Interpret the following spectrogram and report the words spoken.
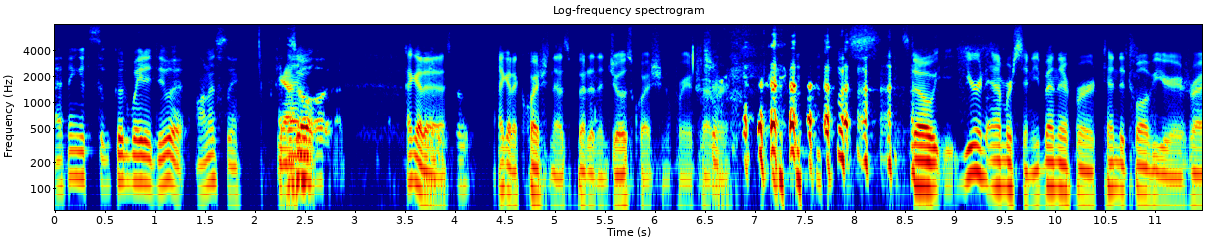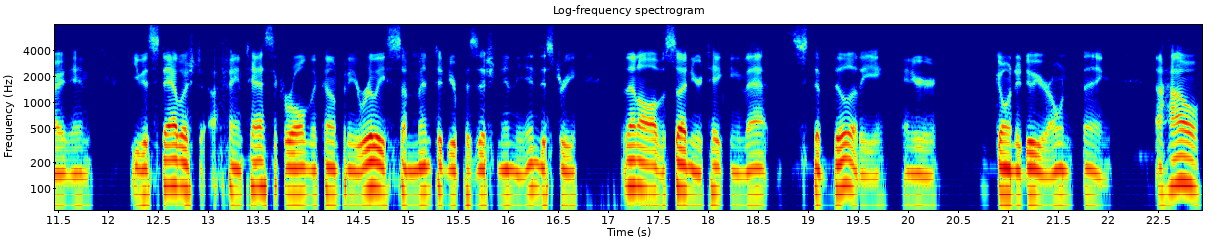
I think it's a good way to do it, honestly. Yeah. So I got a So- I got a question that's better than Joe's question for you, Sure. Trevor. so you're in Emerson. You've been there for 10 to 12 years, right? And you've established a fantastic role in the company, really cemented your position in the industry. And then all of a sudden you're taking that stability and you're going to do your own thing. Now how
